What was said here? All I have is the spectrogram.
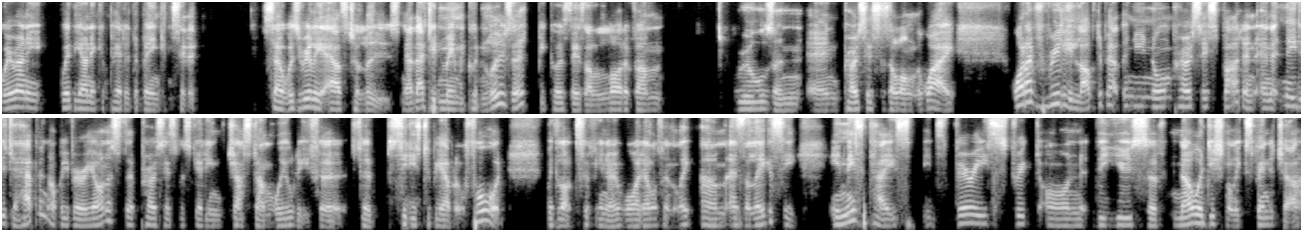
we're only we're the only competitor being considered. So it was really ours to lose. Now that didn't mean we couldn't lose it because there's a lot of um, rules and, and processes along the way. What I've really loved about the new norm process, Bud, and, and it needed to happen, I'll be very honest, the process was getting just unwieldy for, for cities to be able to afford with lots of, you know, white elephant um, as a legacy. In this case, it's very strict on the use of no additional expenditure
